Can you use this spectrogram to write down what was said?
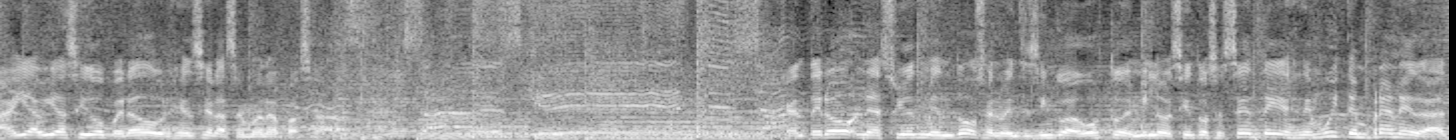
Ahí había sido operado de urgencia la semana pasada. Cantero nació en Mendoza el 25 de agosto de 1960 y desde muy temprana edad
